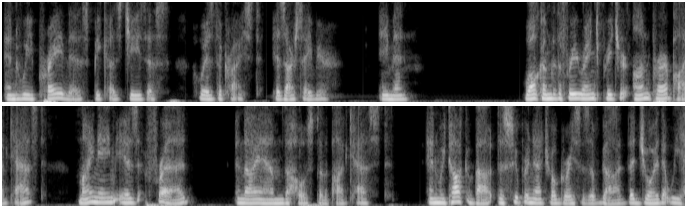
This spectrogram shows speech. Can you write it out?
And we pray this because Jesus, who is the Christ, is our Savior. Amen. Welcome to the Free Range Preacher on Prayer podcast. My name is Fred, and I am the host of the podcast. And we talk about the supernatural graces of God, the joy that we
